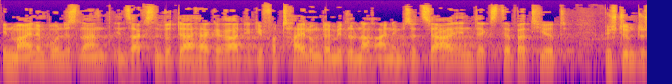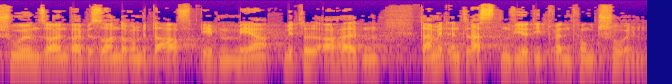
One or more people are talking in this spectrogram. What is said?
In meinem Bundesland, in Sachsen, wird daher gerade die Verteilung der Mittel nach einem Sozialindex debattiert. Bestimmte Schulen sollen bei besonderem Bedarf eben mehr Mittel erhalten. Damit entlasten wir die Brennpunktschulen.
